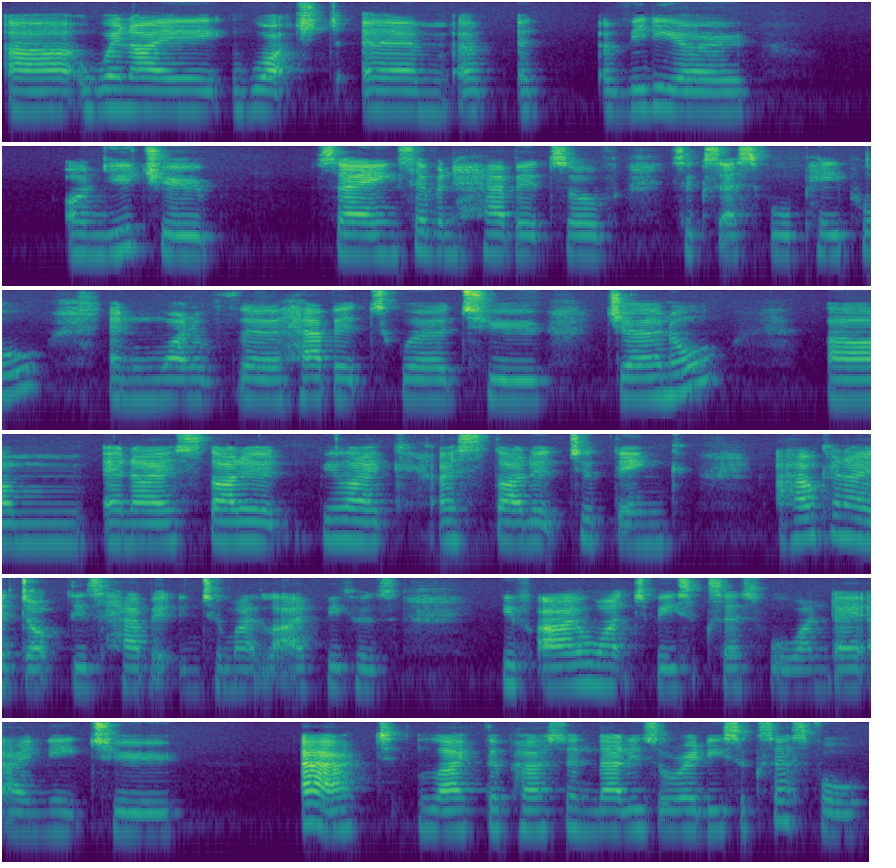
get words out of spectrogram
uh, when I watched um, a, a, a video on YouTube saying seven habits of successful people, and one of the habits were to journal. Um, and I started be like I started to think, how can I adopt this habit into my life? Because if I want to be successful one day, I need to act like the person that is already successful.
